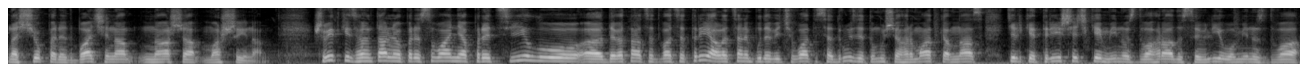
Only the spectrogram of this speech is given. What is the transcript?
на що передбачена наша машина. Швидкість горизонтального пересування прицілу е, 19-23, але це не буде відчуватися, друзі, тому що гарматка в нас тільки трішечки, мінус 2 градуси вліво, мінус 2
